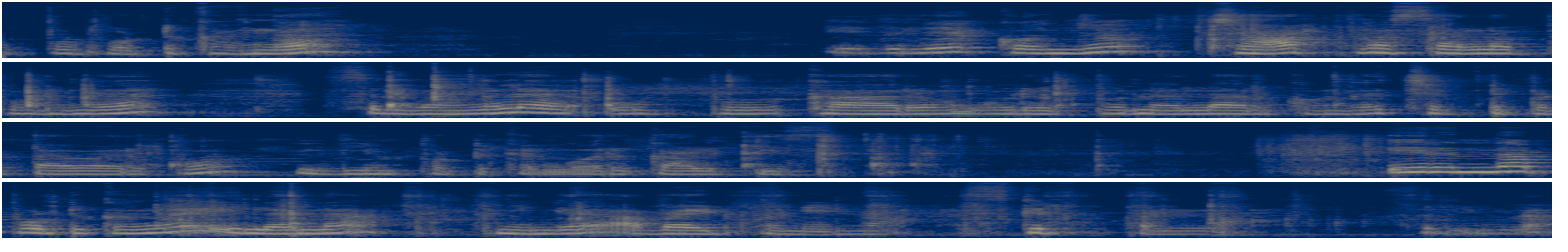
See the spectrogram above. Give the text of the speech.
உப்பு போட்டுக்கோங்க. இதுலேயே கொஞ்சம் சாட் மசாலா போடுங்க. சொல்லுவாங்கள்ல உப்பு காரம் உருப்பு நல்லா இருக்குங்க. சட்டுப்பட்டாவாக இருக்கும். இதையும் போட்டுக்கோங்க ஒரு கால் டீஸ்பூன். இருந்தால் போட்டுக்கோங்க இல்லைன்னா நீங்கள் அவாய்ட் பண்ணிடலாம் ஸ்கிப் பண்ணலாம். சரிங்களா?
